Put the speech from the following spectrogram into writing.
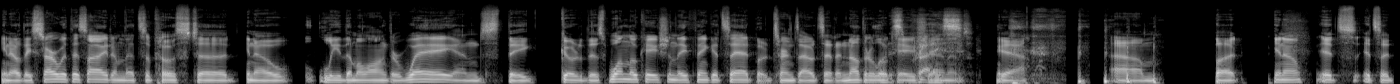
you know, they start with this item that's supposed to, you know, lead them along their way and they go to this one location they think it's at, but it turns out it's at another location. And- yeah. um but, you know, it's it's a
